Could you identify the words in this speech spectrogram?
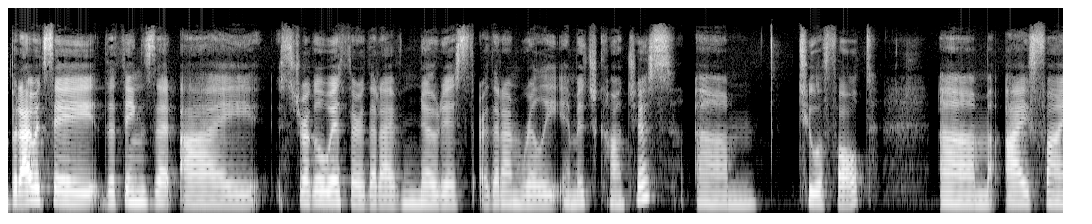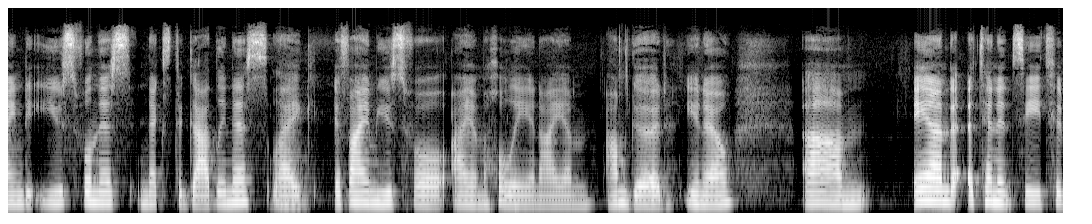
but I would say the things that I struggle with or that I've noticed are that I'm really image conscious um, to a fault. Um, I find usefulness next to godliness. Like if I am useful, I am holy and I am I'm good, you know. Um, and a tendency to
